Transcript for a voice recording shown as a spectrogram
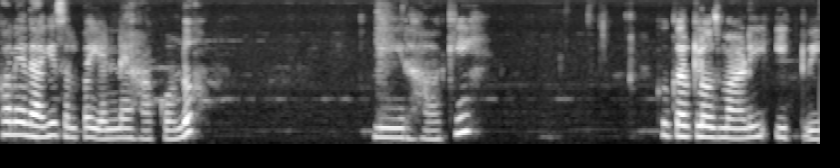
ಕೊನೆಯದಾಗಿ ಸ್ವಲ್ಪ ಎಣ್ಣೆ ಹಾಕ್ಕೊಂಡು ನೀರು ಹಾಕಿ ಕುಕ್ಕರ್ ಕ್ಲೋಸ್ ಮಾಡಿ ಇಟ್ವಿ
